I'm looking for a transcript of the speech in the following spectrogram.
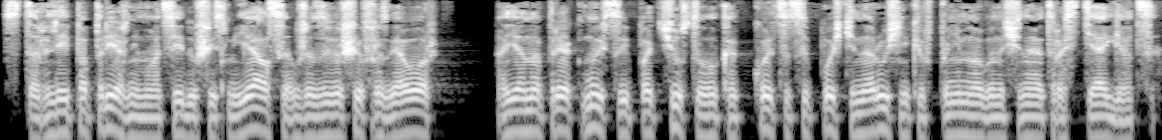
Старлей по-прежнему от всей души смеялся, уже завершив разговор, а я напряг мышцы и почувствовал, как кольца цепочки наручников понемногу начинают растягиваться.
